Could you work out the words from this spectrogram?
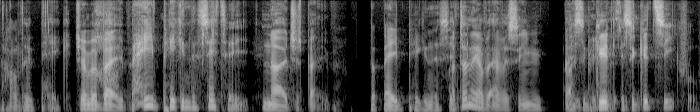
That'll do, pig. Do you remember Babe? Babe Pig in the City. No, just Babe. But Babe Pig in the City. I don't think I've ever seen. Babe That's a Pig good. It's a good sequel.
